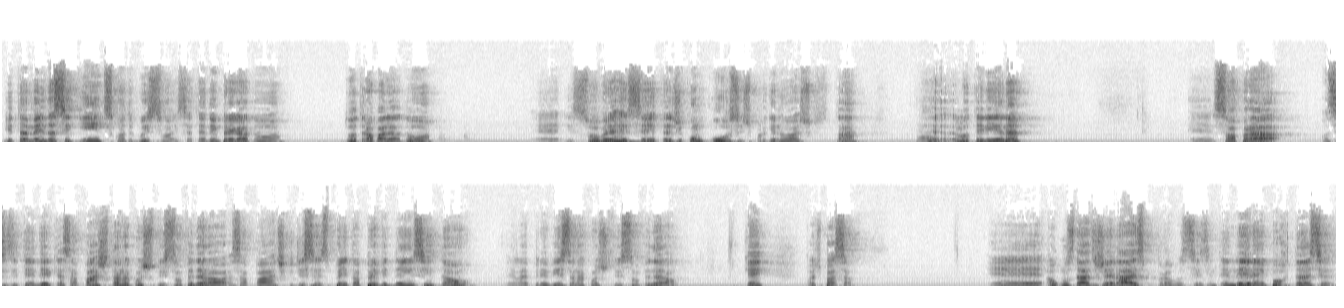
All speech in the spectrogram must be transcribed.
E também das seguintes contribuições: você tem do empregador, do trabalhador é, e sobre a receita de concursos de prognósticos. Tá? É, loteria, né? É, só para vocês entenderem que essa parte está na Constituição Federal. Essa parte que diz respeito à Previdência, então, ela é prevista na Constituição Federal. Ok? Pode passar. É, alguns dados gerais para vocês entenderem a importância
